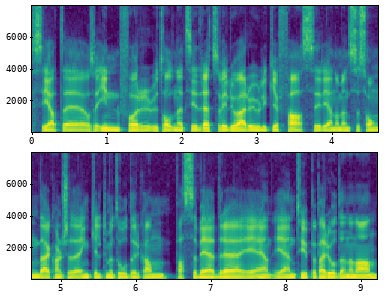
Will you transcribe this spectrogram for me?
si at også innenfor utholdenhetsidrett så vil det jo være ulike faser gjennom en sesong der kanskje enkelte metoder kan passe bedre i en, type periode enn en annen.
